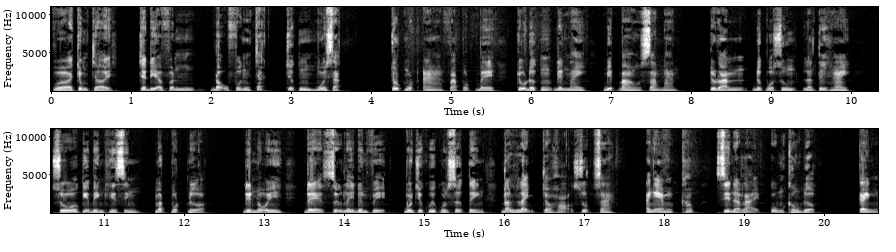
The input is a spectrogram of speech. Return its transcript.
vừa chống trời, trận địa vẫn đậu vững chắc trước mũi giặc. Chốt một a và một b trụ được đến nay biết bao gian nan. Tiểu đoàn được bổ sung lần thứ hai, số nghĩa binh hy sinh mất một nửa. Đến nỗi để giữ lấy đơn vị, Bộ Chỉ huy quân sự tỉnh đã lệnh cho họ rút ra. Anh em khóc, xin ở lại cũng không được. Cảnh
